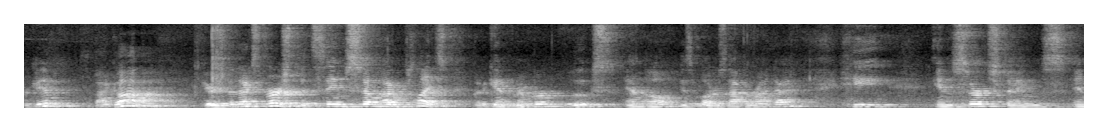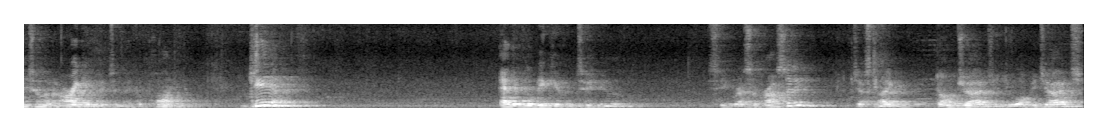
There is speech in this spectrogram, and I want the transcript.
forgiven by God. Here's the next verse that seems so out of place. But again, remember Luke's MO, his modus operandi? He inserts things into an argument to make a point. Give, and it will be given to you. See reciprocity? Just like don't judge and you won't be judged.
